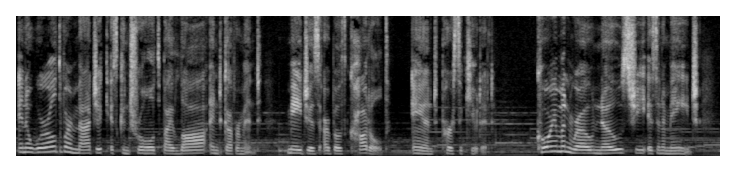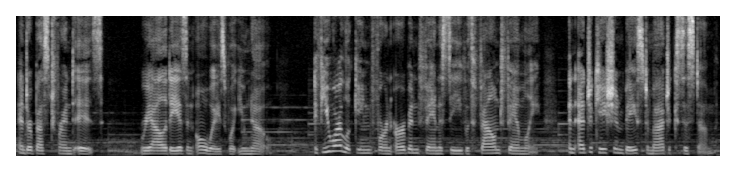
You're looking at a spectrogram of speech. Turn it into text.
In a world where magic is controlled by law and government, mages are both coddled and persecuted. Cori Monroe knows she isn't a mage, and her best friend is. Reality isn't always what you know. If you are looking for an urban fantasy with found family, an education based magic system,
